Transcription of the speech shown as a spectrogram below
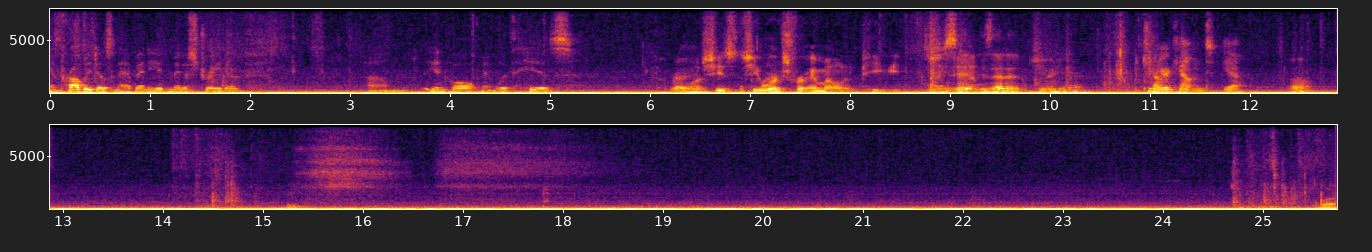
and probably doesn't have any administrative, um, involvement with his, Right. Well, she's, she works for ML and P. She said, is that a junior? Junior accountant, yeah. Oh. Well,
